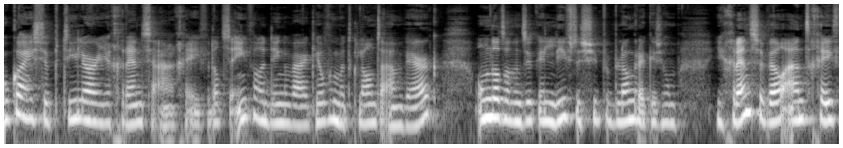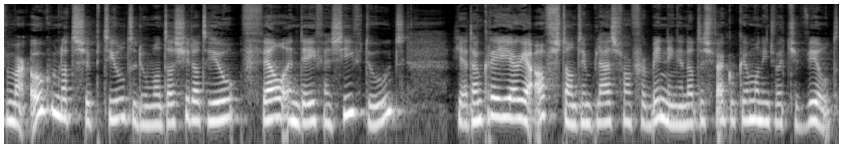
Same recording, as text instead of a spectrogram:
Hoe kan je subtieler je grenzen aangeven? Dat is een van de dingen waar ik heel veel met klanten aan werk. Omdat het natuurlijk in liefde super belangrijk is om je grenzen wel aan te geven, maar ook om dat subtiel te doen. Want als je dat heel fel en defensief doet, ja, dan creëer je afstand in plaats van verbinding. En dat is vaak ook helemaal niet wat je wilt.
